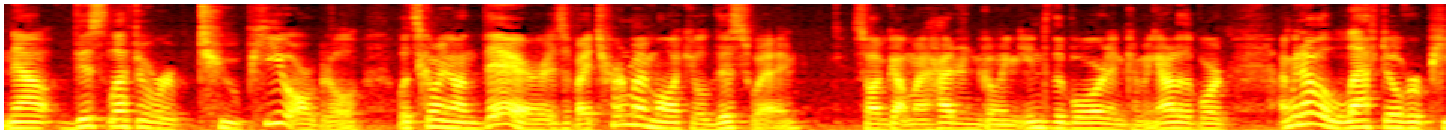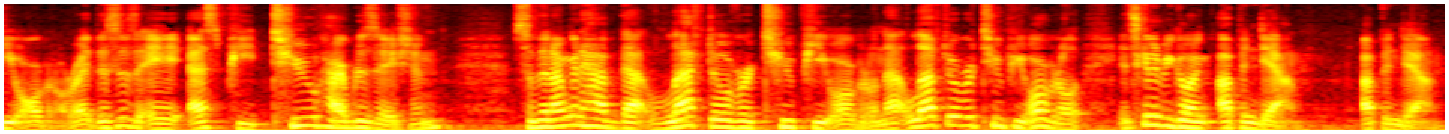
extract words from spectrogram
Now, this leftover 2p orbital, what's going on there is if I turn my molecule this way, so I've got my hydrogen going into the board and coming out of the board, I'm going to have a leftover p orbital, right? This is a sp2 hybridization. So then I'm going to have that leftover 2p orbital. And that leftover 2p orbital, it's going to be going up and down up and down.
